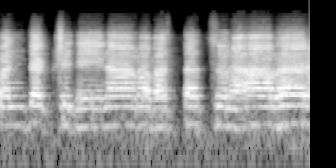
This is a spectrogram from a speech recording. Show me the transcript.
पञ्चक्षितीनामभस्तत्सु नाभर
